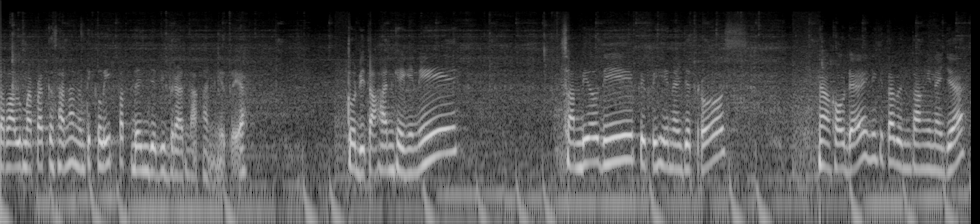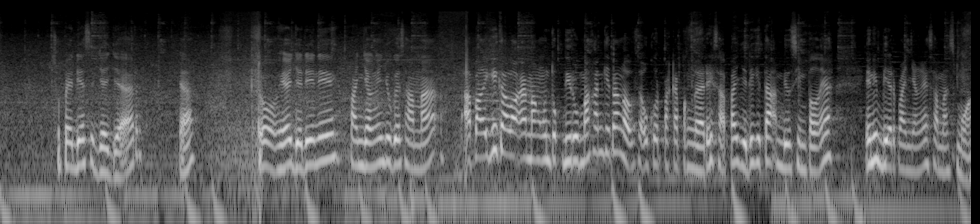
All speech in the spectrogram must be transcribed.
terlalu mepet ke sana nanti kelipet dan jadi berantakan gitu ya. Tuh ditahan kayak gini. Sambil dipipihin aja terus. Nah, kalau udah ini kita bentangin aja supaya dia sejajar ya. Tuh ya, jadi ini panjangnya juga sama. Apalagi kalau emang untuk di rumah kan kita nggak usah ukur pakai penggaris apa, jadi kita ambil simpelnya. Ini biar panjangnya sama semua.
